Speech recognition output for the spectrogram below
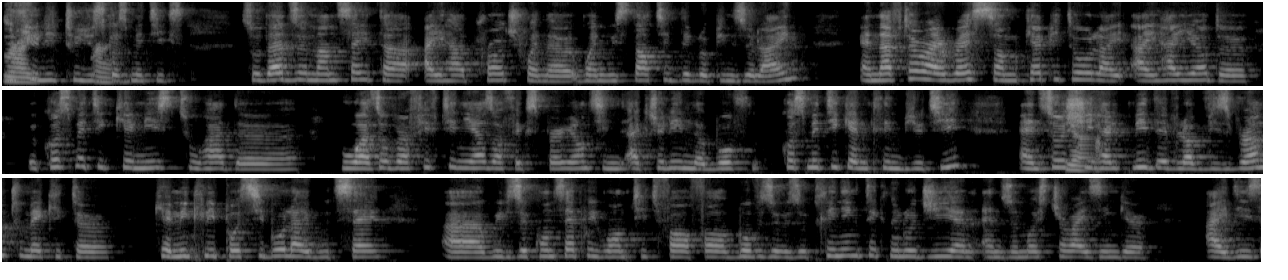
right. if you need to use right. cosmetics. So that's the mindset uh, I had approached when, uh, when we started developing the line. And after I raised some capital, I, I hired a, a, cosmetic chemist who had uh, who has over 15 years of experience in actually in both cosmetic and clean beauty. And so yeah. she helped me develop this brand to make it uh, chemically possible, I would say, uh, with the concept we wanted for, for both the, the cleaning technology and, and the moisturizing uh, I did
